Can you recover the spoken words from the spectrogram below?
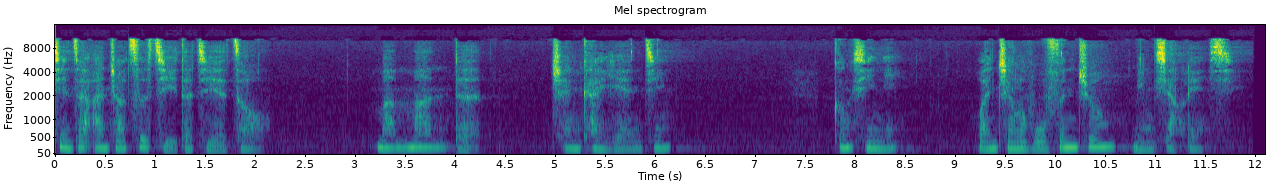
现在按照自己的节奏，慢慢的睁开眼睛。恭喜你，完成了五分钟冥想练习。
